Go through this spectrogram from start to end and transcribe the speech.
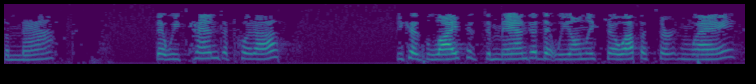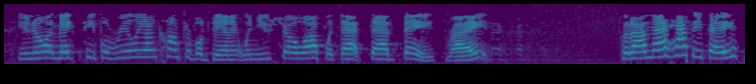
the masks that we tend to put up because life has demanded that we only show up a certain way. You know, it makes people really uncomfortable, Janet, when you show up with that sad face, right? Put on that happy face.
